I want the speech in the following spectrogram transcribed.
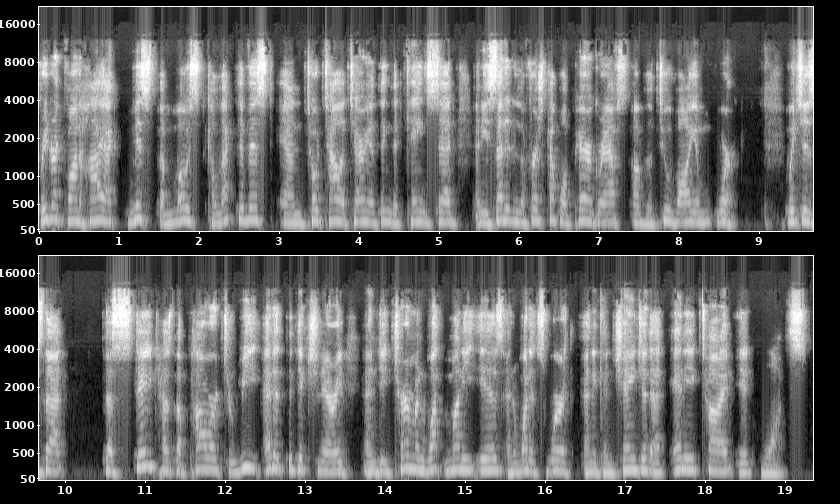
Friedrich von Hayek missed the most collectivist and totalitarian thing that Keynes said, and he said it in the first couple of paragraphs of the two volume work, which is that the state has the power to re-edit the dictionary and determine what money is and what it's worth, and it can change it at any time it wants.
